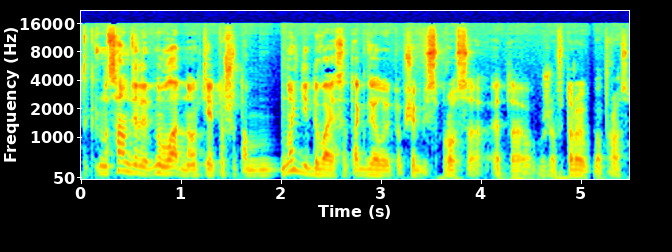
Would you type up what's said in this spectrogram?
Так на самом деле, ну ладно, окей, то, что там многие девайсы так делают вообще без спроса, это уже второй вопрос.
